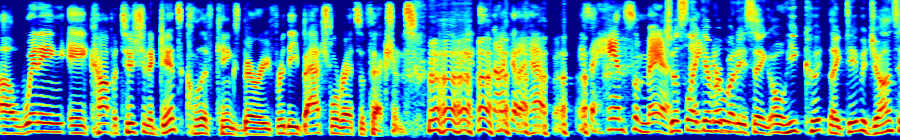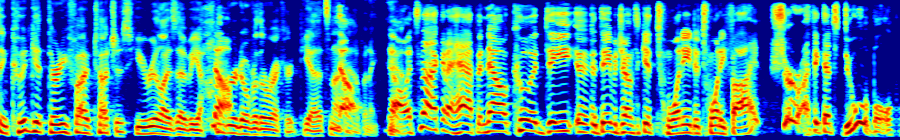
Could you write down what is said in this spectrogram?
uh, winning a competition against Cliff Kingsbury for the Bachelorette's affections. it's not going to happen. He's a handsome man. Just like everybody's saying, oh, he could, like David Johnson could get 35 touches. You realize that'd be 100 no. over the record. Yeah, that's not no, happening. No, yeah. it's not going to happen. Now, could D- uh, David Johnson get 20 to 25? Sure, I think that's doable.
